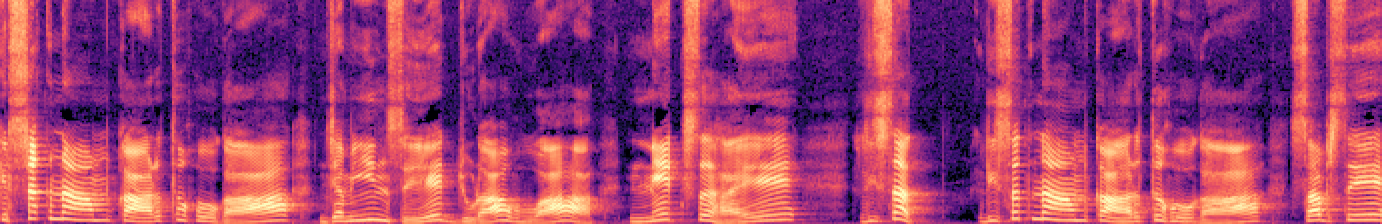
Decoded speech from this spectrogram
कृषक नाम का अर्थ होगा ज़मीन से जुड़ा हुआ। नेक्स्ट है रिसत। रिसत नाम का अर्थ होगा सबसे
